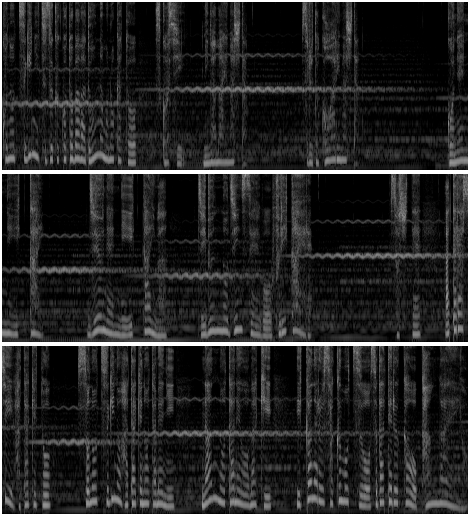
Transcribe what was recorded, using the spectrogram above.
この次に続く言葉はどんなものかと少し身構えました。するとこうありました。5年に1回10年に1回は自分の人生を振り返れ。そして新しい畑とその次の畑のために何の種をまきいかなる作物を育てるかを考えよ。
